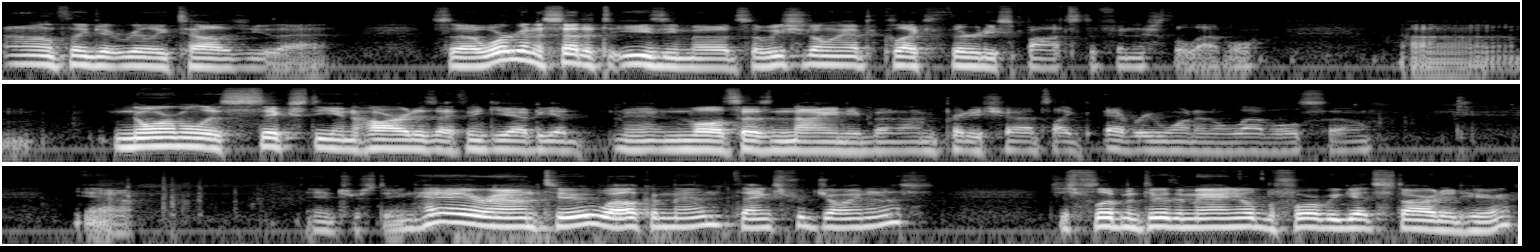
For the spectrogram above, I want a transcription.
I don't think it really tells you that. So we're going to set it to easy mode, so we should only have to collect 30 spots to finish the level. Um, normal is 60, and hard is I think you have to get, well, it says 90, but I'm pretty sure it's like every one in a level. So yeah, interesting. Hey, round two, welcome in. Thanks for joining us. Just flipping through the manual before we get started here.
